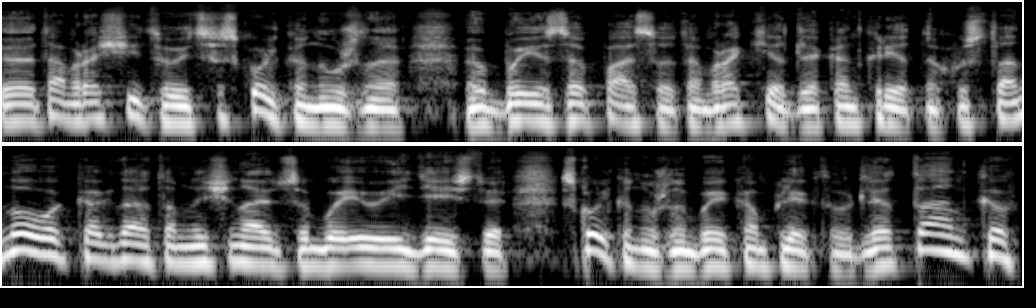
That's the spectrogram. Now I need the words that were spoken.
э, там рассчитывается, сколько нужно боезапаса, там, ракет для конкретных установок, когда там начинаются боевые действия, сколько нужно боекомплектов комплектов для танков,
